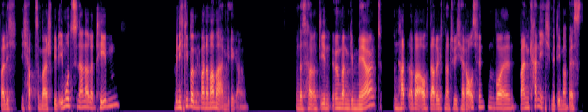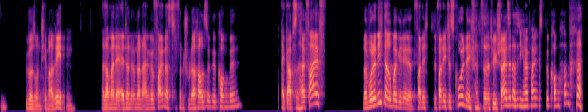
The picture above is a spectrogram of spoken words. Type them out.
weil ich, ich habe zum Beispiel emotionalere Themen, bin ich lieber mit meiner Mama angegangen. Und das hat die irgendwann gemerkt und hat aber auch dadurch natürlich herausfinden wollen, wann kann ich mit dem am besten über so ein Thema reden. Also haben meine Eltern irgendwann angefangen, dass ich von der Schule nach Hause gekommen bin. Da gab es ein High Five. Dann wurde nicht darüber geredet. Fand ich, fand ich das cool? Nee, ich fand es natürlich scheiße, dass ich High Fives bekommen habe.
